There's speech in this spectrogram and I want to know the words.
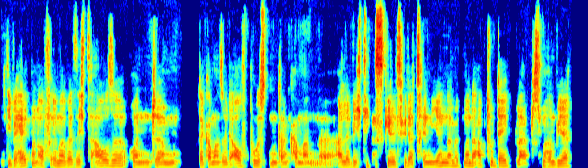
Die behält man auch für immer bei sich zu Hause und ähm, da kann man so wieder aufpusten und dann kann man äh, alle wichtigen Skills wieder trainieren, damit man da up to date bleibt. Das machen wir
